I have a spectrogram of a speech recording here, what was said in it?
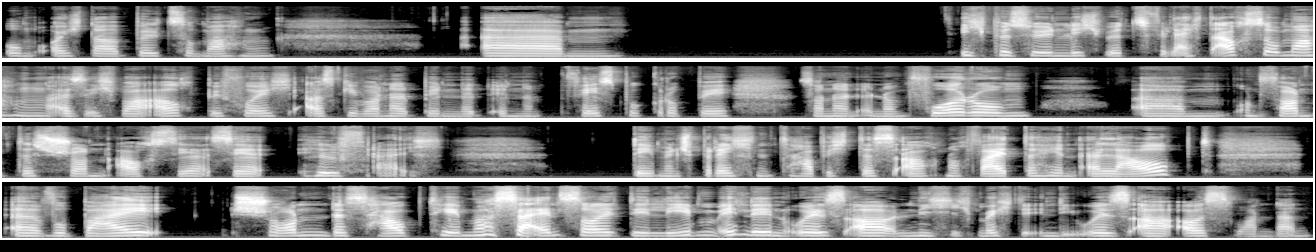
um euch da 'n Bild zu machen. Ähm ich persönlich würde es vielleicht auch so machen. Also, ich war auch, bevor ich ausgewandert bin, nicht in 'ner Facebook-Gruppe, sondern in 'nem Forum, ähm, und fand das schon auch sehr, sehr hilfreich. Dementsprechend habe ich das auch noch weiterhin erlaubt, äh, wobei schon das Hauptthema sein sollte, Leben in den USA und nicht, ich möchte in die USA auswandern.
